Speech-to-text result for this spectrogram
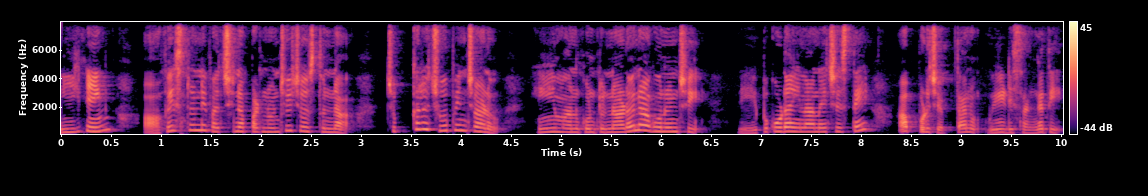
ఈవినింగ్ ఆఫీస్ నుండి వచ్చినప్పటి నుంచి చూస్తున్నా. చుక్కలు చూపించాడు. ఏమనుకుంటున్నాడో నా గురించి. రేపు కూడా ఇలానే చేస్తే అప్పుడు చెప్తాను వీడి సంగతి.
